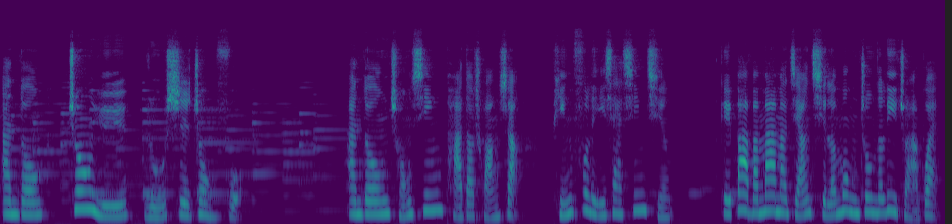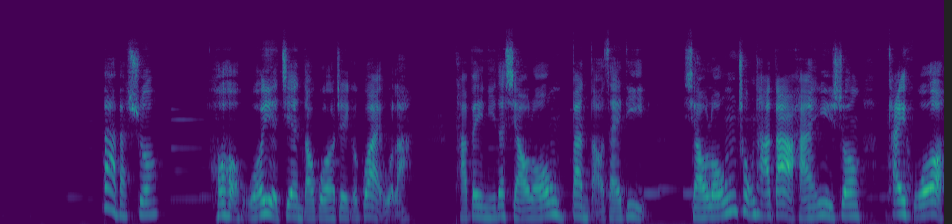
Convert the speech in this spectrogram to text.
安东终于如释重负。安东重新爬到床上。平复了一下心情，给爸爸妈妈讲起了梦中的利爪怪。爸爸说：“ 哦，我也见到过这个怪物了。他被你的小龙绊倒在地，小龙冲他大喊一声‘开火’，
